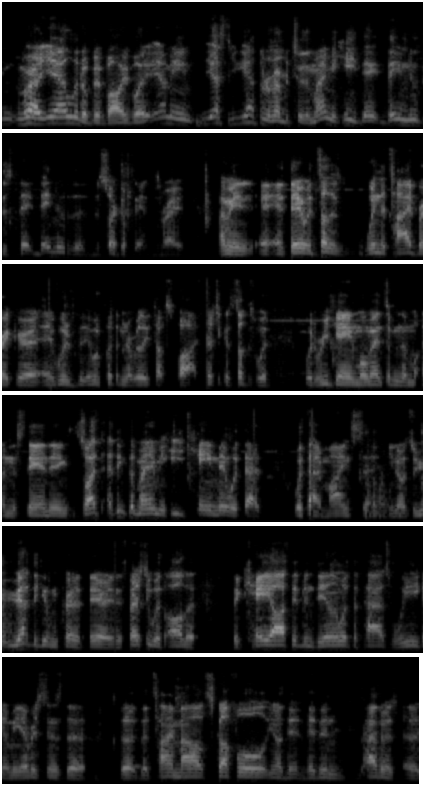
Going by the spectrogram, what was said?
Mm, right, yeah, a little bit, Bobby. But I mean, yes, you have to remember too. The Miami Heat, they they knew this. They, they knew the, the circumstances, right? I mean, if they would Celtics win the tiebreaker, it would it would put them in a really tough spot, especially because Celtics would would regain momentum in the in the standings. So I, I think the Miami Heat came in with that with that mindset, you know. So you, you have to give them credit there, and especially with all the the chaos they've been dealing with the past week. I mean, ever since the the, the timeout scuffle, you know, they, they've been having a, a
